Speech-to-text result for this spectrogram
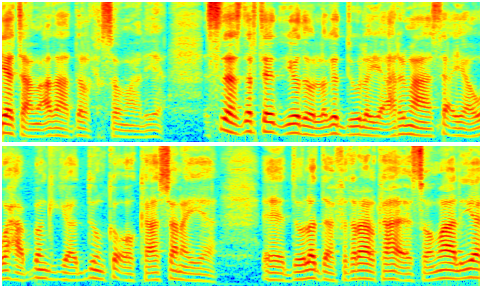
iyo jaamacadaha dalka soomaaliya. Sidaas darteed iyadoo laga duulaya arrimahaasi ayaa waxaa bangiga adduunka oo kaashanaya dowladda federaalka ah ee soomaaliya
